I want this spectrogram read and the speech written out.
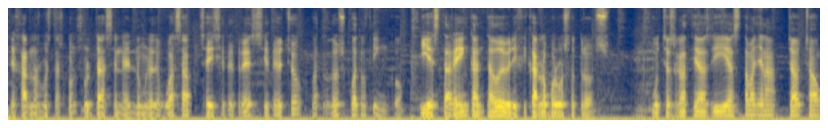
Dejarnos vuestras consultas en el número de WhatsApp 673-784245 y estaré encantado de verificarlo por vosotros. Muchas gracias y hasta mañana. Chao, chao.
